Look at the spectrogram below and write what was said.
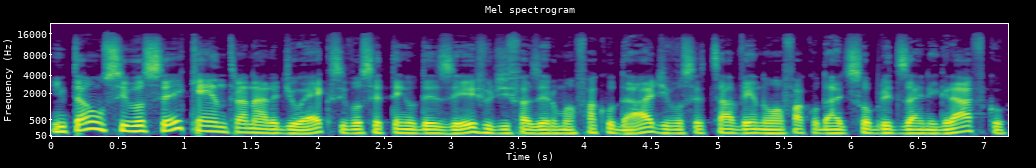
Então, se você quer entrar na área de UX e você tem o desejo de fazer uma faculdade, você está vendo uma faculdade sobre design gráfico,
